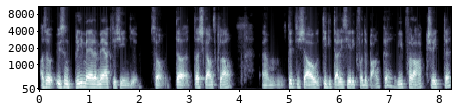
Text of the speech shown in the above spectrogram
Also, unser primärer Markt ist Indien. So, da, das ist ganz klar. Ähm, dort ist auch die Digitalisierung von der Banken weit vorangeschritten.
